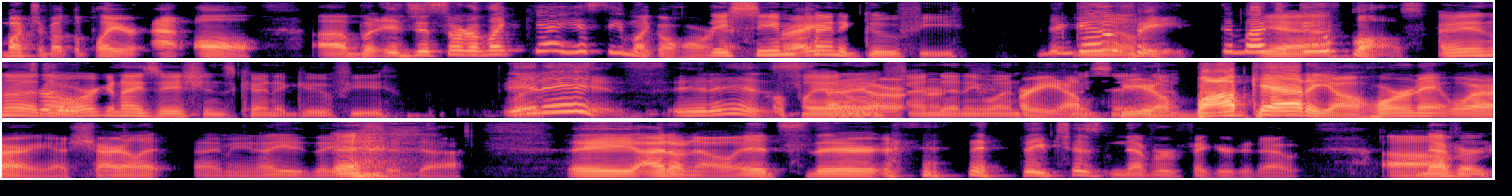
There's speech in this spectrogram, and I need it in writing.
much about the player at all. Uh, but it's just sort of like, yeah, you seem like a Hornet. They seem right? kind of goofy. They're you know? goofy. They're a bunch Yeah. of goofballs. I mean, the, the organization's kind of goofy. It is. It is. Hopefully, I don't know, offend are, anyone. Are you, a, you a bobcat? Are you a hornet? Where are you, Charlotte? I mean, they, they should. Uh, they. I don't know. It's their. they've just never figured it out. Um, Never.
